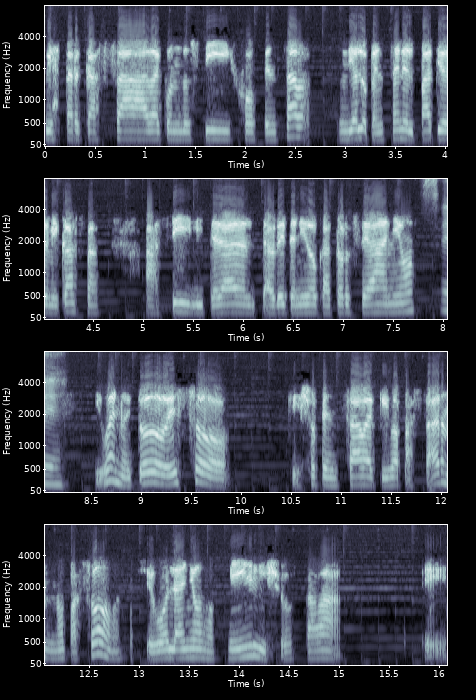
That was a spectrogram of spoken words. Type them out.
voy a estar casada con dos hijos, pensaba, un día lo pensé en el patio de mi casa, así, literal, habré tenido 14 años. Sí. Y bueno, y todo eso que yo pensaba que iba a pasar, no pasó. Llegó el año 2000 y yo estaba eh,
